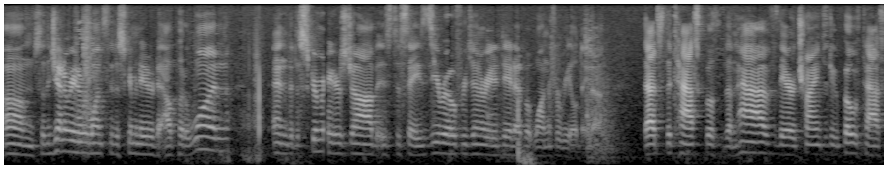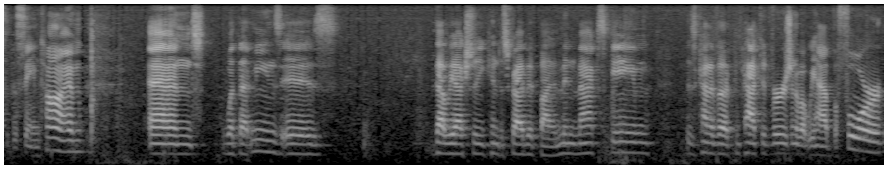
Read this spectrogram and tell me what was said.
Um, so the generator wants the discriminator to output a 1, and the discriminator's job is to say 0 for generated data, but 1 for real data. That's the task both of them have. They're trying to do both tasks at the same time. And what that means is that we actually can describe it by a min-max game. This is kind of a compacted version of what we had before,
